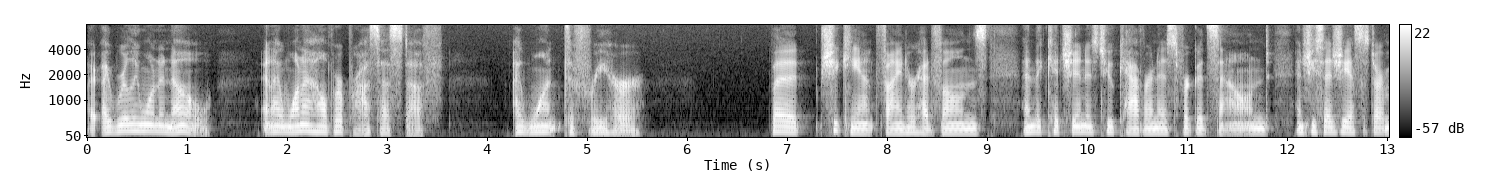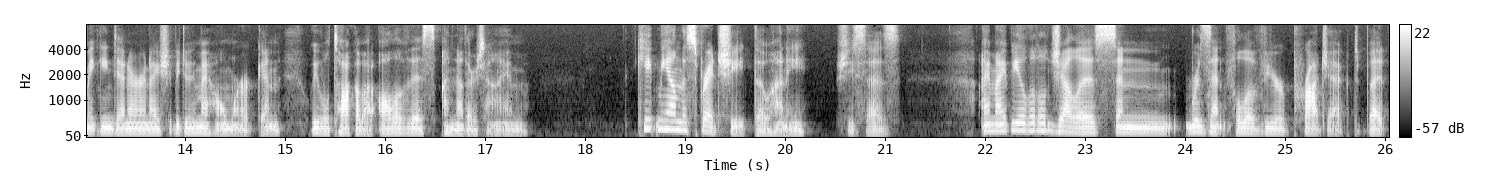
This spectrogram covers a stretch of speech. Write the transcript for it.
I, I really want to know, and I want to help her process stuff. I want to free her. But she can't find her headphones, and the kitchen is too cavernous for good sound. And she says she has to start making dinner, and I should be doing my homework. And we will talk about all of this another time. Keep me on the spreadsheet, though, honey, she says. I might be a little jealous and resentful of your project, but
